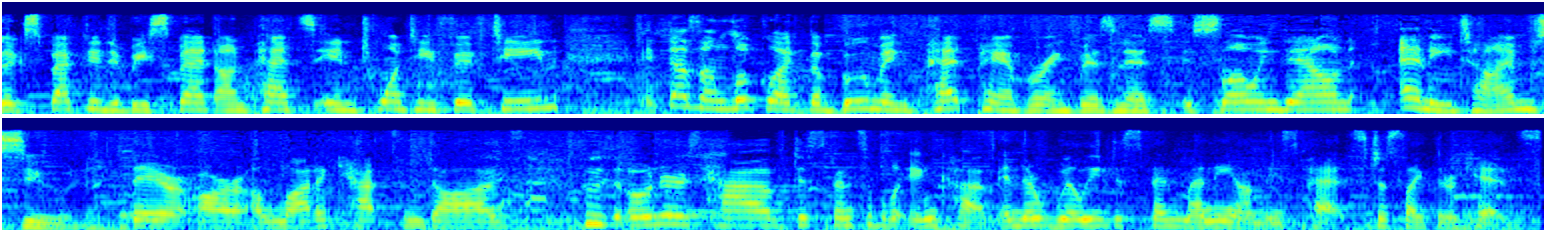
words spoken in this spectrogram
expected to be spent on pets in 2015, it doesn't look like the booming pet pampering business is slowing down anytime soon. There are a lot of cats and dogs whose owners have dispensable income and they're willing to spend money on these pets just like their kids.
